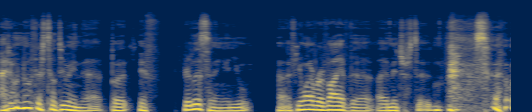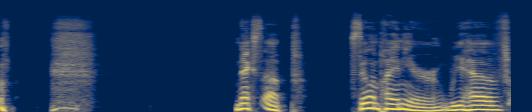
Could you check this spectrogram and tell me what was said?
I don't know if they're still doing that, but if, if you're listening and you uh, if you want to revive that, I'm interested. so next up, Still in Pioneer, we have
